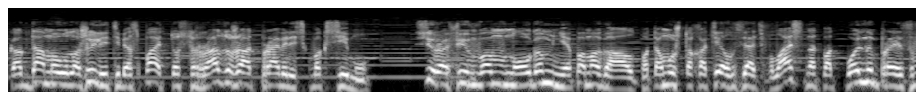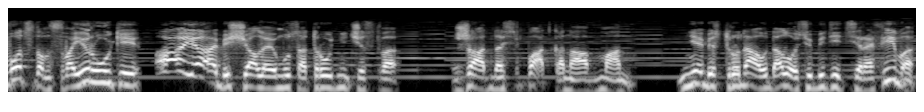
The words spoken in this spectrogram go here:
Когда мы уложили тебя спать, то сразу же отправились к Максиму. Серафим во многом мне помогал, потому что хотел взять власть над подпольным производством в свои руки, а я обещала ему сотрудничество. Жадность падка на обман. Мне без труда удалось убедить Серафима,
